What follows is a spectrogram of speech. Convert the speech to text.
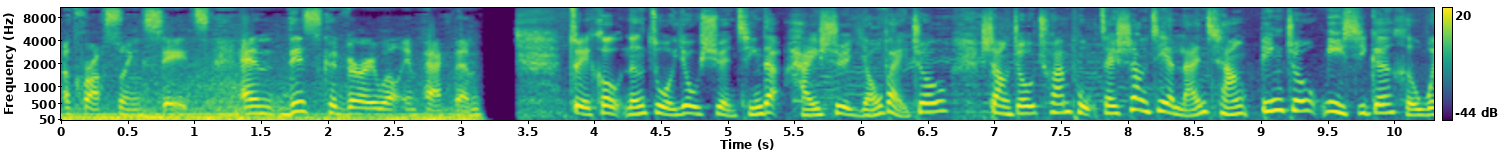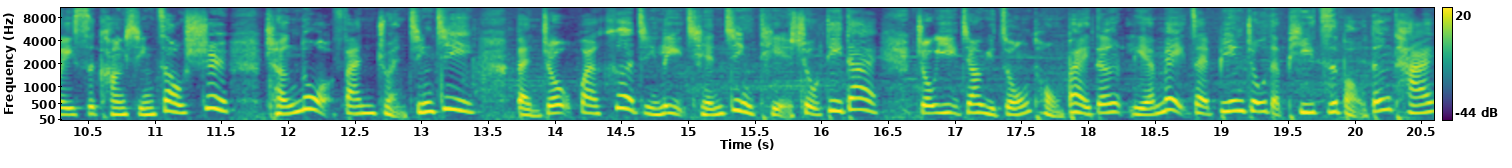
across swing states, and this could very well impact them. 最后能左右选情的还是摇摆州。上周，川普在上届蓝墙宾州、密西根和威斯康星造势，承诺翻转经济。本周换贺锦丽前进铁锈地带，周一将与总统拜登联袂在宾州的匹兹堡登台，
